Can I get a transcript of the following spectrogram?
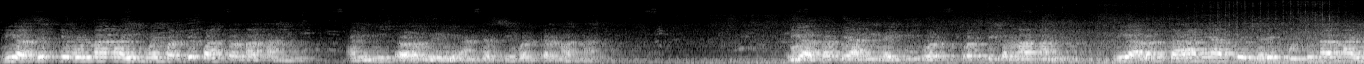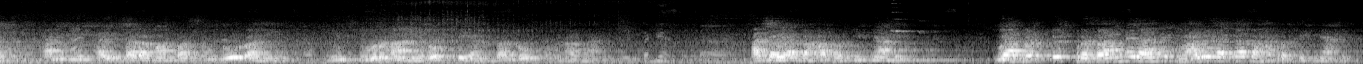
मी असत्य बोलणार नाही मी मद्यपान करणार नाही. आणि मी अवेळी अन्न सेवन करणार नाही. मी असत्य आणि नैतिक कृत्य करणार नाही. मी अलंकाराने आपले शरीर पुसणार नाही. आणि मी ऐशारामापासून दूर राहील मी पूर्ण आणि रोखते यांचा लोक होणार नाही. अशा या दहा प्रतिज्ञा आहेत. या प्रत्येक प्रसारणे घ्यावे याच्या दहा प्रतिज्ञा आहेत.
